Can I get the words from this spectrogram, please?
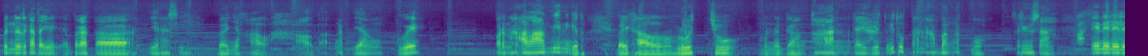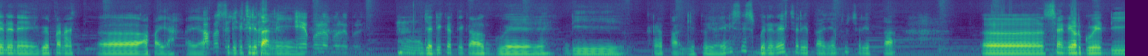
Bener kata kata Ira sih, banyak hal-hal banget yang gue pernah alamin gitu. Iya. Baik hal lucu, menegangkan kayak Iya. gitu, itu pernah banget loh. Seriusan. Pasti. Nih nih nih nih, nih. gue pernah eh, apa ya kayak Apa sedikit cerita nih. Iya boleh boleh boleh Jadi ketika gue di kereta gitu ya, ini sih sebenarnya ceritanya tuh cerita eh senior gue di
